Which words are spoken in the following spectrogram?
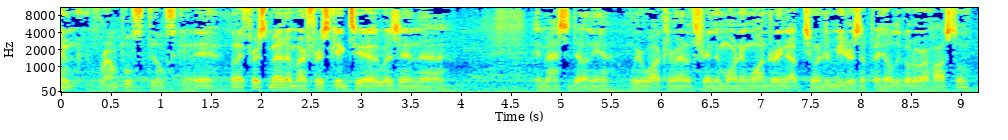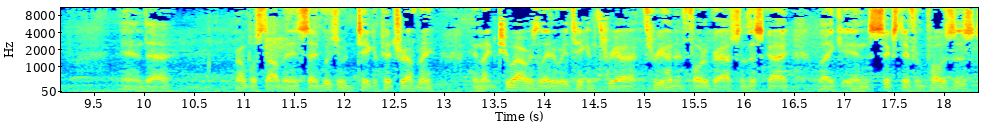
And Rumpelstiltskin. Yeah, when I first met him, our first gig together was in uh, in Macedonia. We were walking around at three in the morning, wandering up 200 meters up a hill to go to our hostel, and uh, Rumpel stopped me and said, "Would you take a picture of me?" And like two hours later, we had taken three, uh, 300 photographs of this guy, like in six different poses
